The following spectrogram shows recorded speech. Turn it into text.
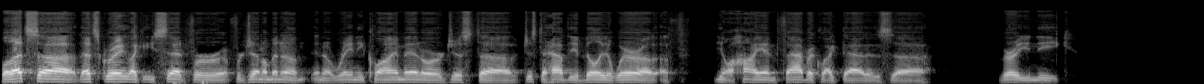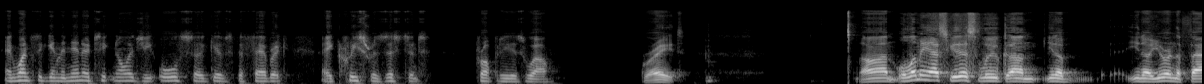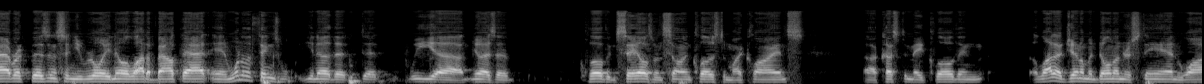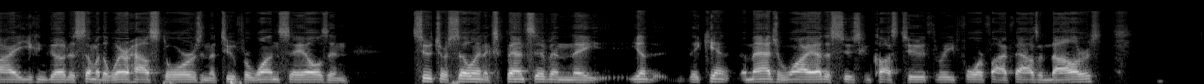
Well, that's uh, that's great, like you said, for for gentlemen in a, in a rainy climate, or just uh, just to have the ability to wear a, a you know high end fabric like that is uh, very unique. And once again, the nanotechnology also gives the fabric a crease resistant property as well. Great. Um, well, let me ask you this, Luke. Um, you know, you know, you're in the fabric business and you really know a lot about that. And one of the things, you know, that that we, uh, you know, as a clothing salesman selling clothes to my clients, uh, custom-made clothing. A lot of gentlemen don't understand why you can go to some of the warehouse stores and the two-for-one sales and suits are so inexpensive and they, you know, they can't imagine why other suits can cost two, three, four, five thousand dollars.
